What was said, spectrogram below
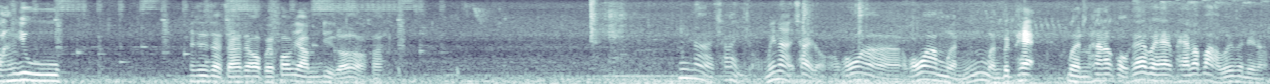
ฟังอยู่อาสุสานจะออกไปเฝ้ายามดึกแล้วเหรอคะไม่น่าใช่หรอกไม่น่าใช่หรอกเพราะว่า เพราะว่าเหมือนเหมือนเป็นแพะเหมือนฮานาโกะแค่ไปแพ้แพ้ระบาดเว้ยประเด็นอะ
